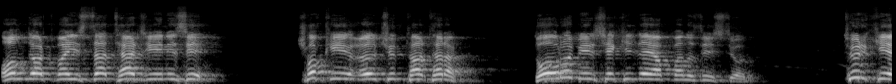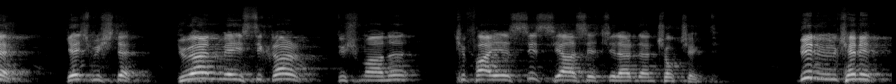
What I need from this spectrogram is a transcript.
14 Mayıs'ta tercihinizi çok iyi ölçüp tartarak doğru bir şekilde yapmanızı istiyorum. Türkiye geçmişte güven ve istikrar düşmanı kifayetsiz siyasetçilerden çok çekti. Bir ülkenin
